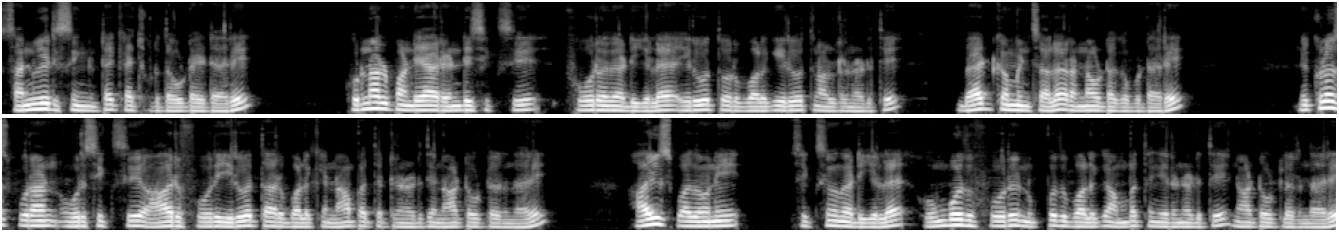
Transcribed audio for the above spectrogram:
சன்வீர் சிங்கிட்ட கேட்ச் கொடுத்து அவுட் ஆகிட்டார் குருணால் பாண்டியா ரெண்டு சிக்ஸு ஃபோர் எதுவும் அடிக்கலை இருபத்தோரு பாலுக்கு இருபத்தி நாலு ரன் எடுத்து பேட் கமின்ஸால் ரன் அவுட் ஆக்கப்பட்டார். நிக்கோலஸ் புரான் ஒரு சிக்ஸு ஆறு ஃபோர் இருபத்தாறு பாலுக்கு நாற்பத்தெட்டு ரன் எடுத்து நாட் அவுட்டில் இருந்தார். ஆயுஷ் பதோனி சிக்ஸ் வந்து அடிக்கலை ஒம்பது ஃபோரு முப்பது பாலுக்கு ஐம்பத்தஞ்சு ரன் எடுத்து நாட் அவுட்டில் இருந்தார்.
